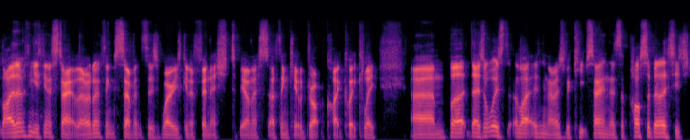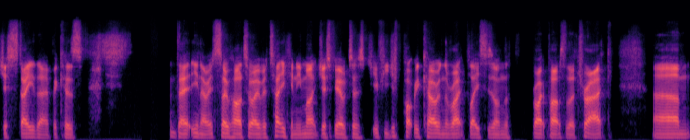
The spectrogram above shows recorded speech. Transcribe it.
Like, I don't think he's going to stay out there. I don't think seventh is where he's going to finish. To be honest, I think it will drop quite quickly. Um, but there's always, like you know, as we keep saying, there's a possibility to just stay there because that you know it's so hard to overtake, and he might just be able to if you just pop your car in the right places on the right parts of the track. Um,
